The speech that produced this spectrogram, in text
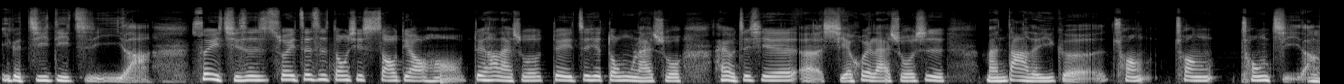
一个基地之一啦，所以其实，所以这次东西烧掉哈，对他来说，对这些动物来说，还有这些呃协会来说，是蛮大的一个创创冲击啦。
